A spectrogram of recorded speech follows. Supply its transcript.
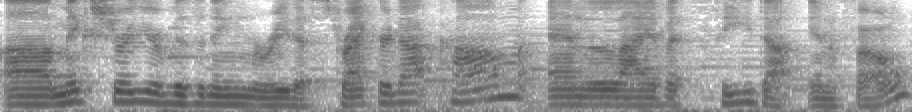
Uh, make sure you're visiting maritastriker.com and liveatsea.info.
